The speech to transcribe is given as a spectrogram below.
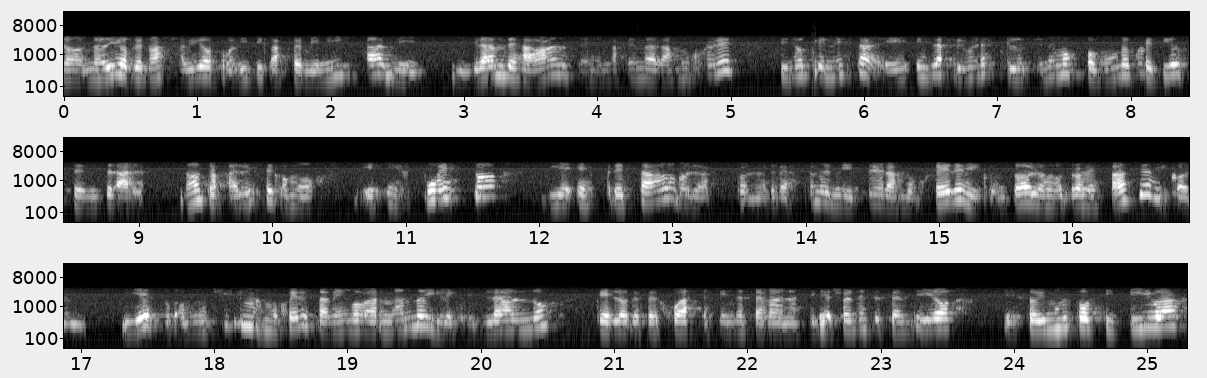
No, no digo que no haya habido políticas feministas ni grandes avances en la agenda de las mujeres, sino que en esta eh, es la primera vez que lo tenemos como un objetivo central, ¿no? que aparece como eh, expuesto y expresado con la, con la creación del Ministerio de las Mujeres y con todos los otros espacios y con y eso, con muchísimas mujeres también gobernando y legislando, que es lo que se juega este fin de semana. Así que yo en ese sentido estoy muy positiva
